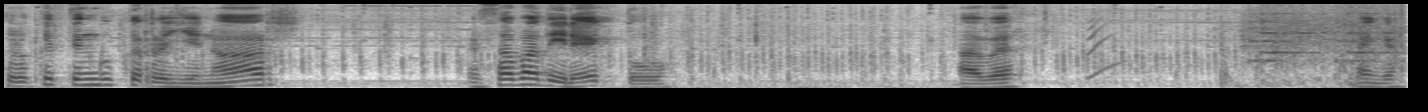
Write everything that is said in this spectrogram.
Creo que tengo que rellenar. Esa va directo. A ver. Venga.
